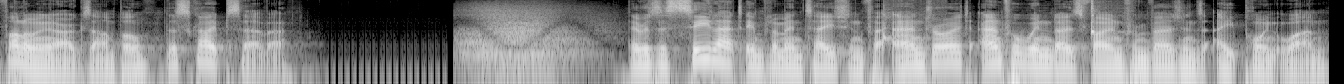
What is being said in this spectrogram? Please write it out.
following our example, the Skype server. There is a CLAT implementation for Android and for Windows Phone from versions 8.1.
